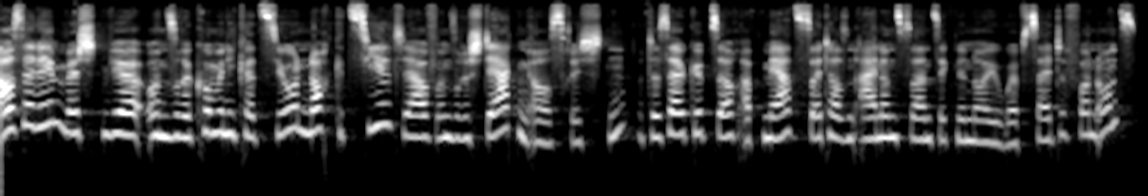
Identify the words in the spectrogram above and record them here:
Außerdem möchten wir unsere Kommunikation noch gezielter auf unsere Stärken ausrichten. Und deshalb gibt es auch ab März 2021 eine neue Webseite von uns.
